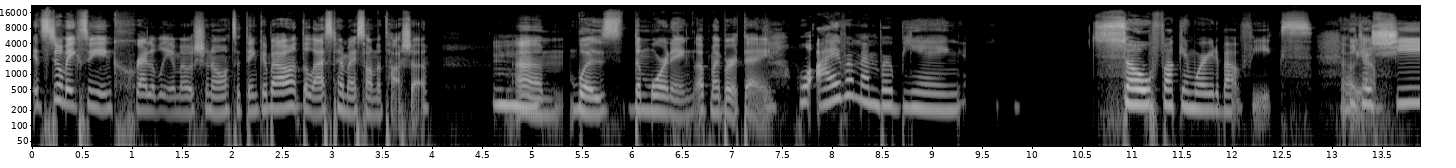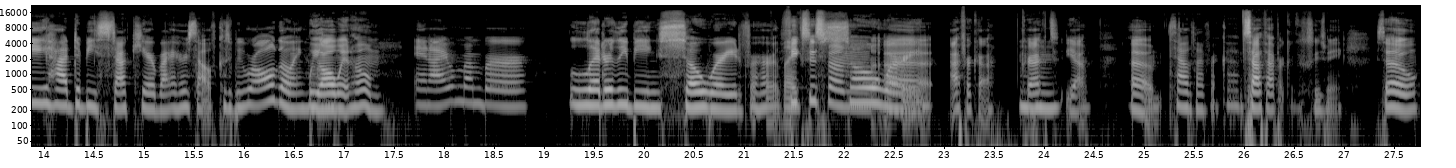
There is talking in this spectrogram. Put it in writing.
it still makes me incredibly emotional to think about the last time i saw natasha Mhm. um was the morning of my birthday well, I remember being so fucking worried about Feeks. Oh, because yeah. she had to be stuck here by herself because we were all going. we all went home and I remember literally being so worried for her. Like Feeks is from so worried. uh, africa correct Mhm. yeah um South Africa. South Africa, excuse me. So,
